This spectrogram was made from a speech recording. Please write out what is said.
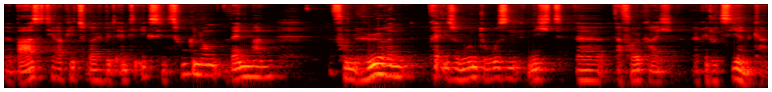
äh, Basistherapie, zum Beispiel mit MTX, hinzugenommen, wenn man von höheren Prednisolondosen nicht äh, erfolgreich reduzieren kann.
